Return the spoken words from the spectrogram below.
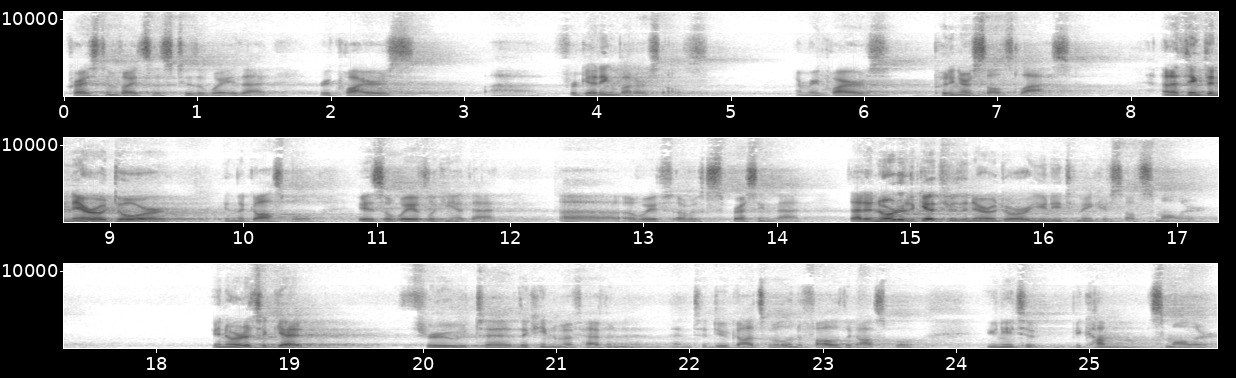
Christ invites us to the way that requires uh, forgetting about ourselves and requires putting ourselves last. And I think the narrow door in the gospel is a way of looking at that, uh, a way of, of expressing that. That in order to get through the narrow door, you need to make yourself smaller. In order to get through to the kingdom of heaven and, and to do God's will and to follow the gospel, you need to become smaller,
